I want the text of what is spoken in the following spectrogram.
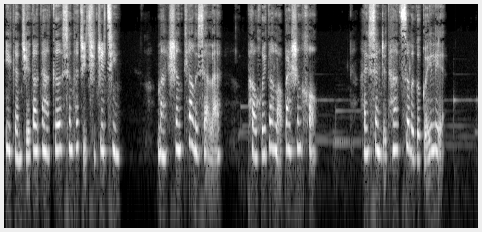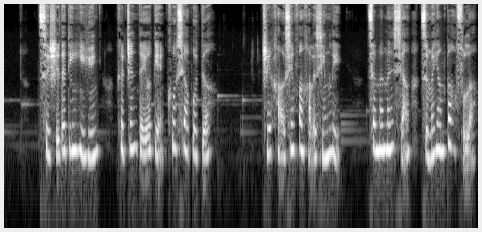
一感觉到大哥向他举旗致敬，马上跳了下来，跑回到老爸身后。还向着他刺了个鬼脸。此时的丁逸云可真的有点哭笑不得，只好先放好了行李，再慢慢想怎么样报复了。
